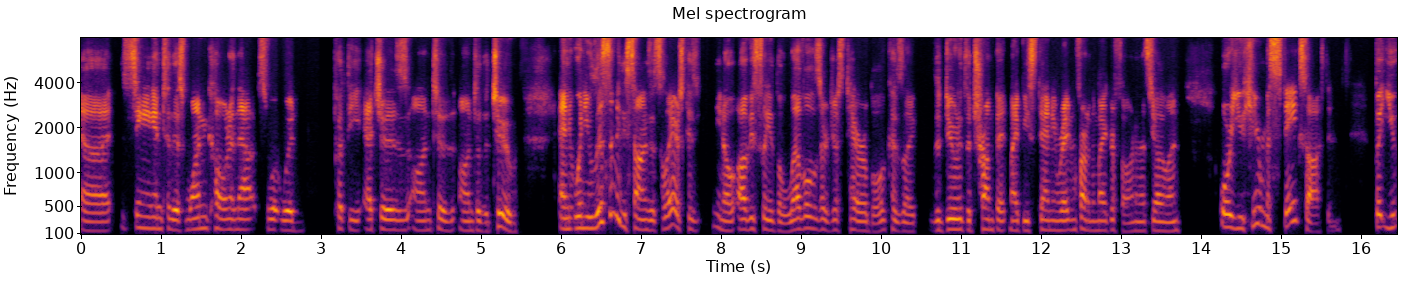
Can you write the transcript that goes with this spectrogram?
uh, singing into this one cone, and that's what would put the etches onto onto the tube. And when you listen to these songs, it's hilarious because you know obviously the levels are just terrible because like the dude with the trumpet might be standing right in front of the microphone, and that's the other one. Or you hear mistakes often, but you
